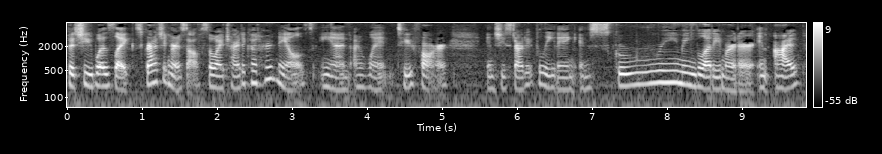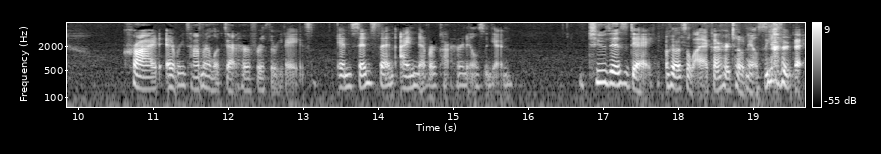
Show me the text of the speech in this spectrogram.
but she was like scratching herself, so I tried to cut her nails, and I went too far, and she started bleeding and screaming bloody murder, and I cried every time I looked at her for three days. And since then, I never cut her nails again. To this day, okay, that's a lie. I cut her toenails the other day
